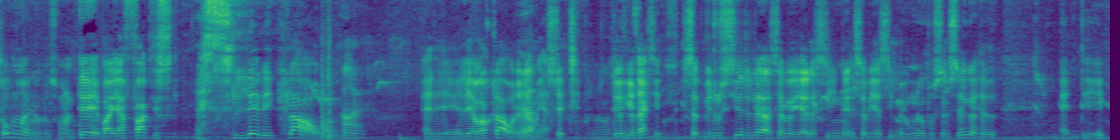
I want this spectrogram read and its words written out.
To nu min telefon. Det var jeg faktisk slet ikke klar over. Nej, At, øh, eller jeg var godt klar over det Ja. der, men jeg har slet ikke på det. Det er jo helt rigtigt. Så vil du sige det der, så vil jeg da sige, så vil jeg sige med 100% sikkerhed, at det ikke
